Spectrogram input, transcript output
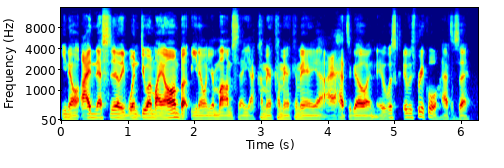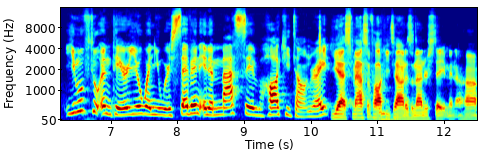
you know I necessarily wouldn't do on my own. But you know, when your mom's saying, yeah, come here, come here, come here. Yeah, I had to go, and it was it was pretty cool. I have to say. You moved to Ontario when you were seven in a massive hockey town, right? Yes, massive hockey town is an understatement. Uh huh.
